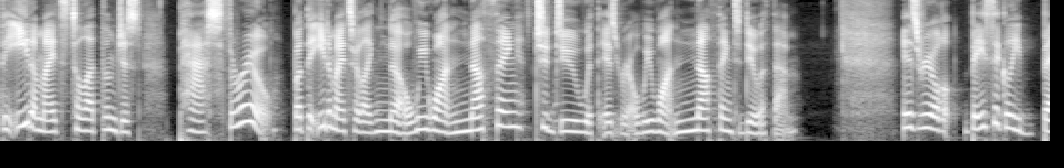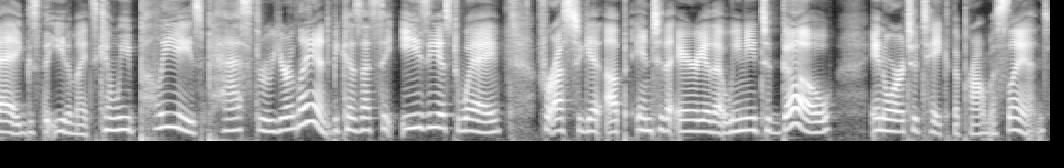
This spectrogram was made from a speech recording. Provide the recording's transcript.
the Edomites to let them just pass through. But the Edomites are like, "No, we want nothing to do with Israel. We want nothing to do with them." Israel basically begs the Edomites, Can we please pass through your land? Because that's the easiest way for us to get up into the area that we need to go in order to take the promised land.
